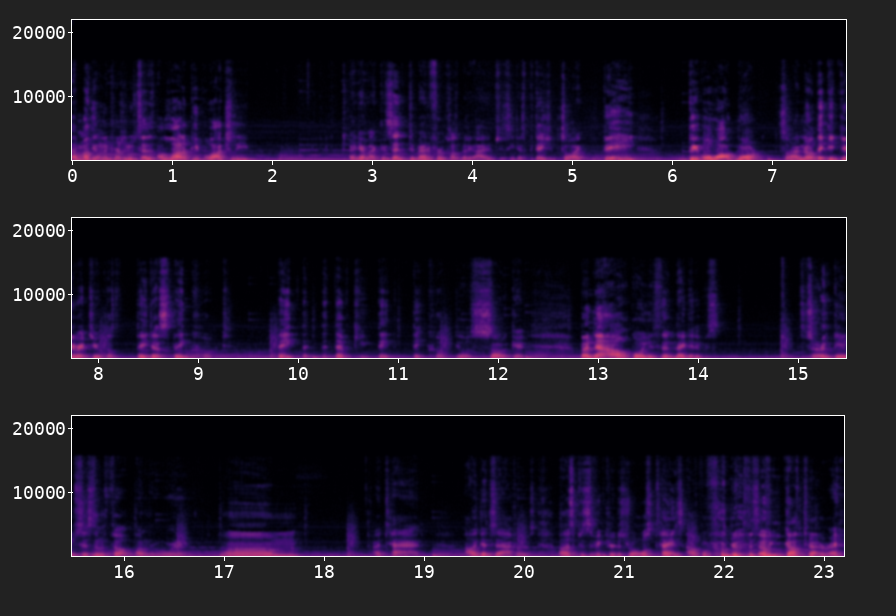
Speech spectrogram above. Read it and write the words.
I'm not the only person who says it. A lot of people actually again, like I said, demand for cosmetic items exceed expectations. So like they, people want more. So I know they could give it too because they just they cooked. They they, they they they cooked. It was so good. But now going into the negatives, certain game systems felt unrewarding. Um, a tad. I'll get to that afterwards. Uh, specific characters roles, tanks outperformed others. Oh, you got that right.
